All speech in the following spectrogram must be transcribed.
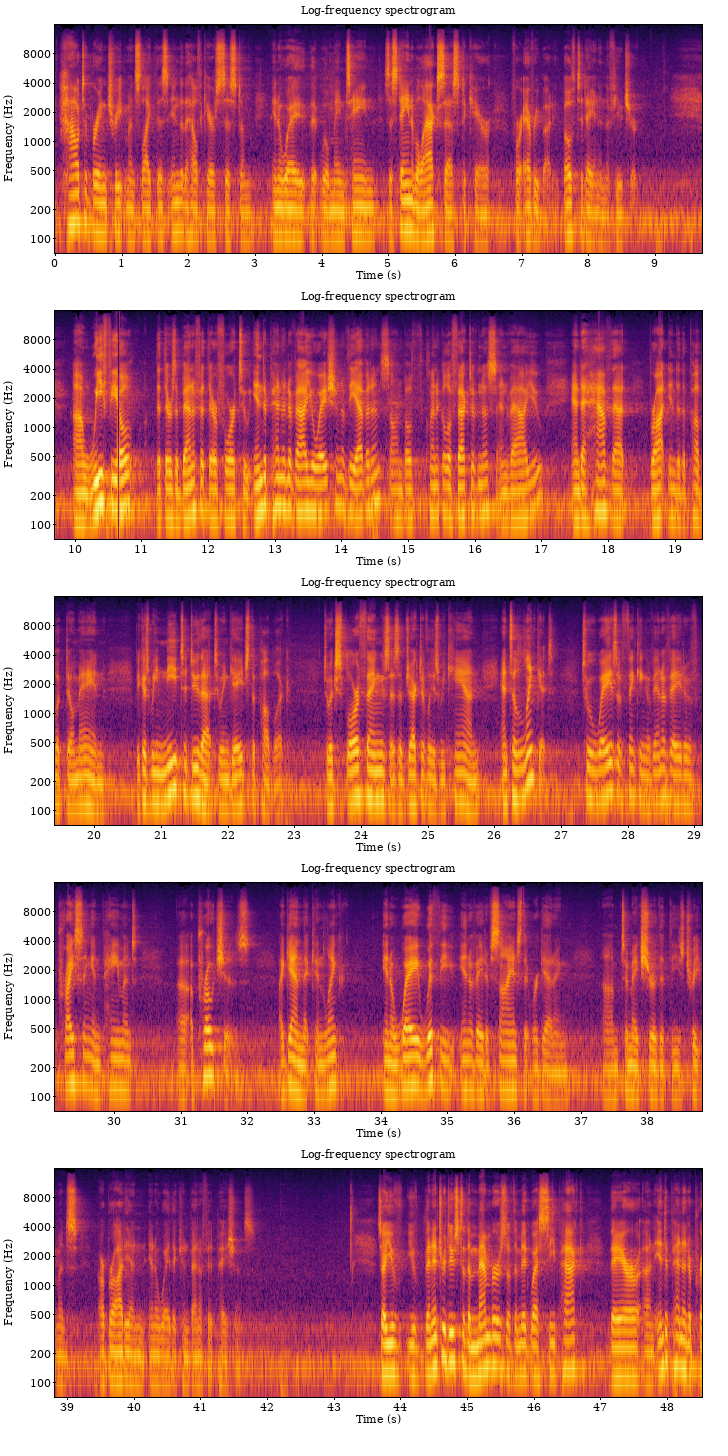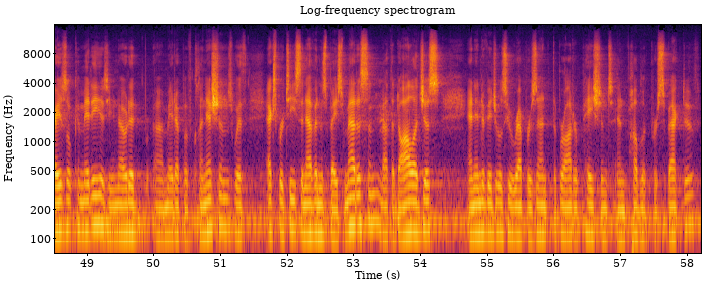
how to bring treatments like this into the healthcare system in a way that will maintain sustainable access to care for everybody, both today and in the future. Uh, we feel that there's a benefit, therefore, to independent evaluation of the evidence on both clinical effectiveness and value, and to have that brought into the public domain, because we need to do that to engage the public, to explore things as objectively as we can, and to link it to ways of thinking of innovative pricing and payment uh, approaches, again, that can link in a way with the innovative science that we're getting um, to make sure that these treatments are brought in in a way that can benefit patients. So you've, you've been introduced to the members of the Midwest CEPAC. They are an independent appraisal committee, as you noted, uh, made up of clinicians with expertise in evidence based medicine, methodologists, and individuals who represent the broader patient and public perspective.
